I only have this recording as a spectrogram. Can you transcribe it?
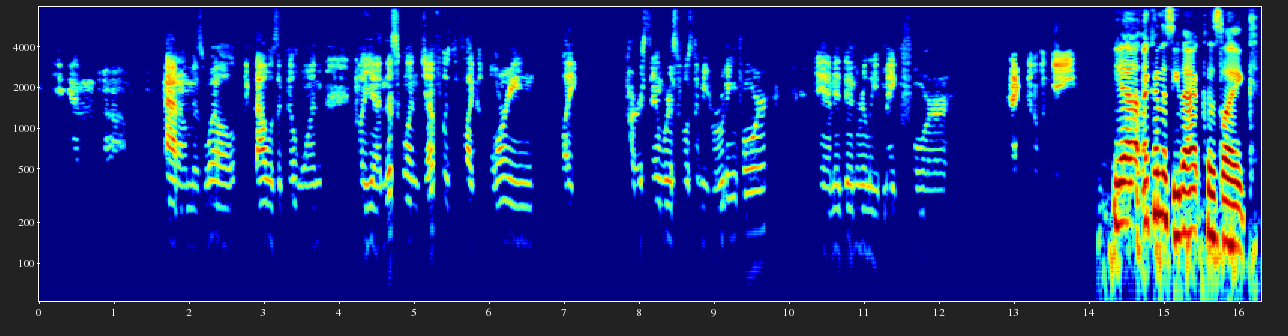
and um, Adam as well. Like that was a good one. But yeah, in this one, Jeff was just like a boring like person we're supposed to be rooting for, and it didn't really make for that good of a game. Yeah, I kind of see that because like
